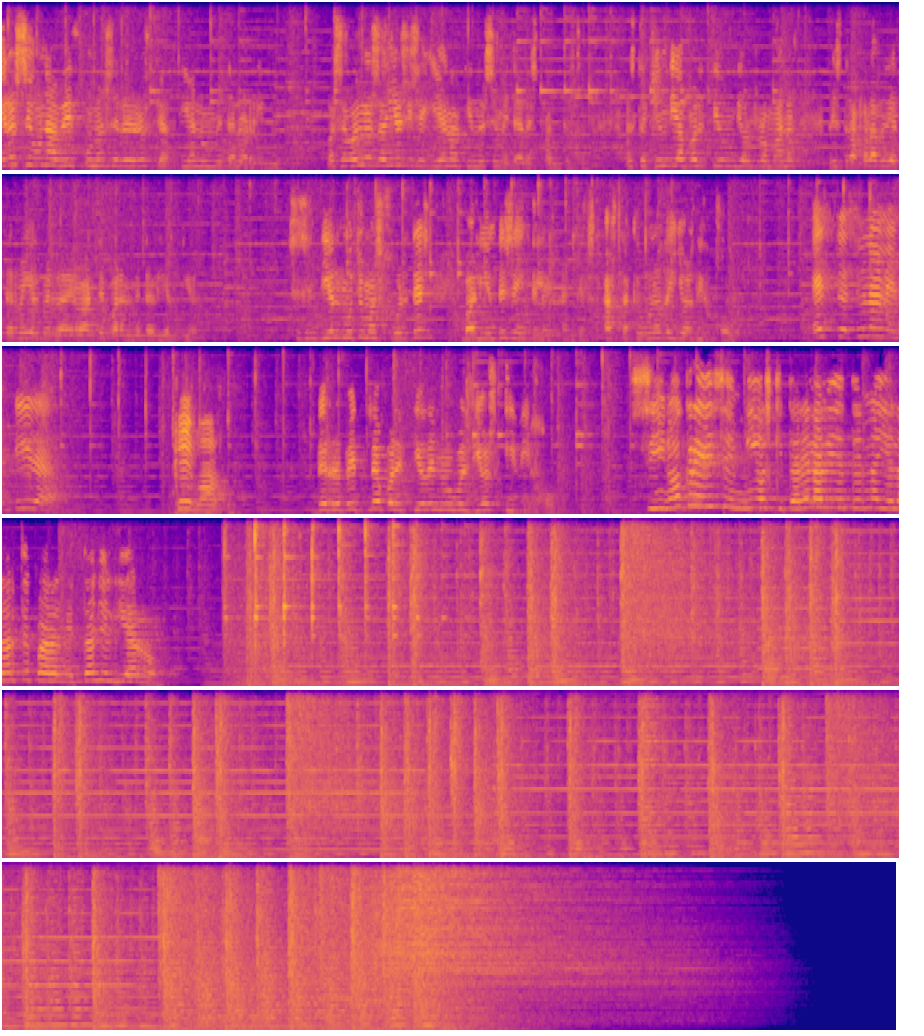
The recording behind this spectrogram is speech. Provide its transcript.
Érase una vez unos herreros que hacían un metal horrible. Pasaban los años y seguían haciendo ese metal espantoso. Hasta que un día apareció un dios romano, les trajo la vida eterna y el verdadero arte para el metal y el hierro. Se sentían mucho más fuertes, valientes e inteligentes, hasta que uno de ellos dijo, Esto es una mentira. ¿Qué va? De repente apareció de nuevo el dios y dijo, Si no creéis en mí, os quitaré la vida eterna y el arte para el metal y el hierro.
